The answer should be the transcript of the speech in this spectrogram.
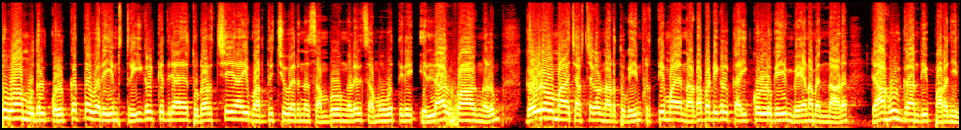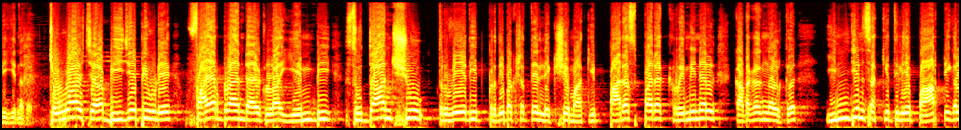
കത്തുവ മുതൽ കൊൽക്കത്ത വരെയും സ്ത്രീകൾക്കെതിരായ തുടർച്ചയായി വർദ്ധിച്ചു വരുന്ന സംഭവങ്ങളിൽ സമൂഹത്തിലെ എല്ലാ വിഭാഗങ്ങളും ഗൗരവമായ ചർച്ചകൾ നടത്തുകയും കൃത്യമായ നടപടികൾ കൈക്കൊള്ളുകയും വേണമെന്നാണ് രാഹുൽ ഗാന്ധി പറഞ്ഞിരിക്കുന്നത്. ചൊവ്വാഴ്ച ബി ജെ പിയുടെ ഫയർ ബ്രാൻഡായിട്ടുള്ള എം പി സുധാൻഷു ത്രിവേദി പ്രതിപക്ഷത്തെ ലക്ഷ്യമാക്കി പരസ്പര ക്രിമിനൽ ഘടകങ്ങൾക്ക് ഇന്ത്യൻ സഖ്യത്തിലെ പാർട്ടികൾ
